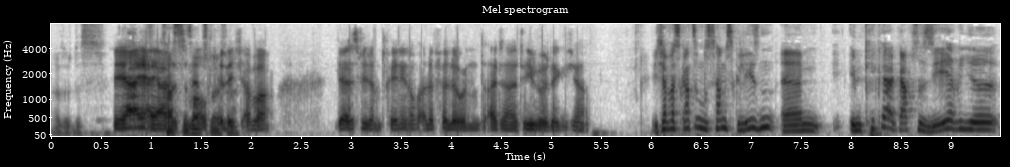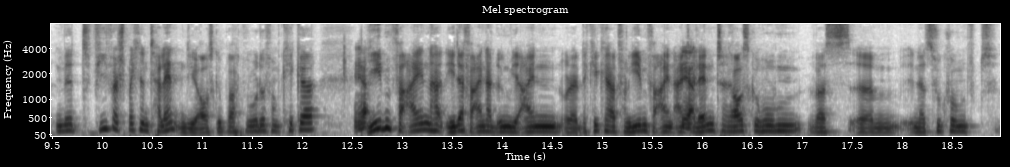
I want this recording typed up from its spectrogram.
Also das Ja, ja, ja, das ist auffällig, aber der ist wieder im Training auf alle Fälle und Alternative, denke ich, ja. Ich habe was ganz Interessantes gelesen. Ähm, Im Kicker gab es eine Serie mit vielversprechenden Talenten, die rausgebracht wurde vom Kicker. Ja. Jedem Verein hat, jeder Verein hat irgendwie einen, oder der Kicker hat von jedem Verein ein Ja. Talent rausgehoben, was ähm, in der Zukunft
